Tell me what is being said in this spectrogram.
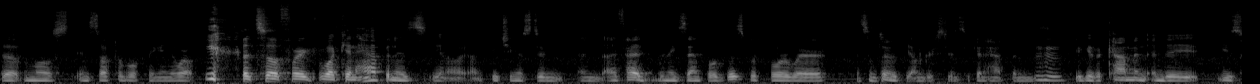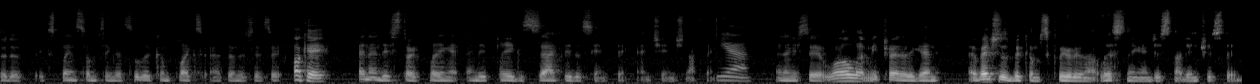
the most insufferable thing in the world." Yeah. But so, for what can happen is, you know, I'm teaching a student, and I've had an example of this before, where and sometimes with younger students it can happen. Mm-hmm. You give a comment, and they you sort of explain something that's a little bit complex, and to understand. Say, "Okay," and then they start playing it, and they play exactly the same thing and change nothing Yeah. and then you say, "Well, let me try that again." Eventually, it becomes clear they're not listening and just not interested.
